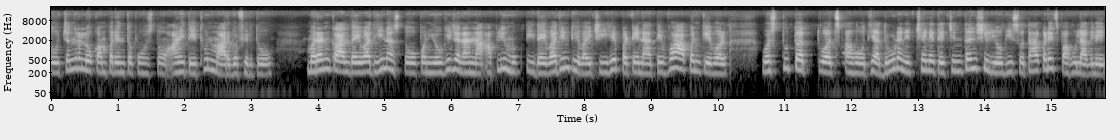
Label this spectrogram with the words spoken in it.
तो चंद्रलोकांपर्यंत पोहोचतो आणि तेथून मार्ग फिरतो. मरणकाल दैवाधीन असतो पण योगीजनांना आपली मुक्ती दैवाधीन ठेवायची हे पटेना तेव्हा आपण केवळ वस्तुतत्वच आहोत. ह्या दृढ निच्छेने ते चिंतनशील योगी स्वतःकडेच पाहू लागले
